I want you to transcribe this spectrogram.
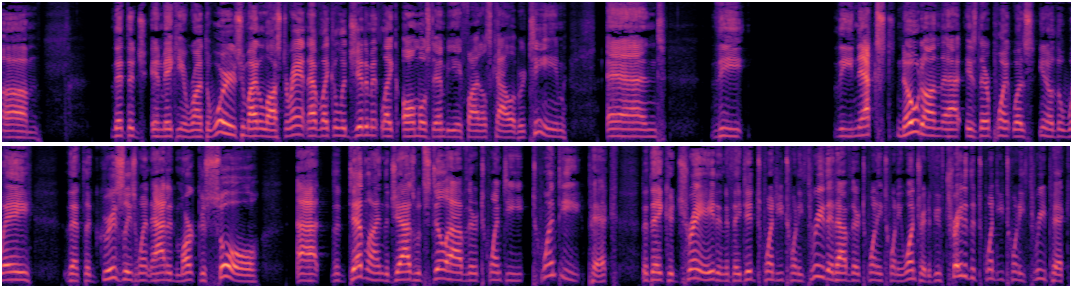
Um, that the in making a run at the Warriors, who might have lost Durant, and have like a legitimate, like almost NBA Finals caliber team, and the the next note on that is their point was you know the way that the Grizzlies went and added Marcus Gasol at the deadline, the Jazz would still have their 2020 pick that they could trade. And if they did 2023, they'd have their 2021 trade. If you've traded the 2023 pick,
